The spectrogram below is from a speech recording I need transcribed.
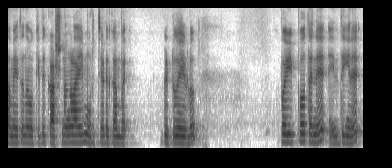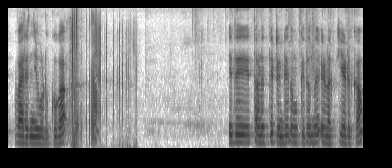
സമയത്ത് നമുക്കിത് കഷ്ണങ്ങളായി മുറിച്ചെടുക്കാൻ കിട്ടുകയുള്ളൂ. അപ്പോൾ ഇപ്പോൾ തന്നെ ഇതിങ്ങനെ വരഞ്ഞു കൊടുക്കുക. ഇത് തണുത്തിട്ടുണ്ട് നമുക്കിതൊന്ന് ഇളക്കിയെടുക്കാം.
